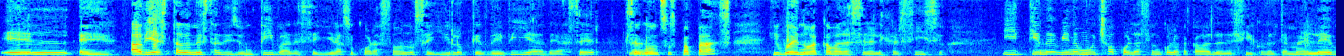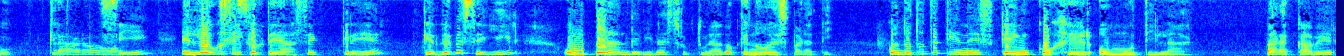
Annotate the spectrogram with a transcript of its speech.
Él eh, había estado en esta disyuntiva de seguir a su corazón o seguir lo que debía de hacer, según sus papás, y bueno, acaba de hacer el ejercicio. Y tiene, viene mucho a colación con lo que acabas de decir con el tema del ego Claro. Sí, el ego es el que te hace creer que debes seguir un plan de vida estructurado que no es para ti. Cuando tú te tienes que encoger o mutilar para caber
